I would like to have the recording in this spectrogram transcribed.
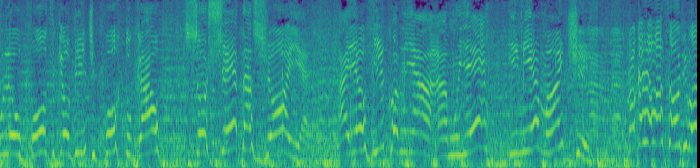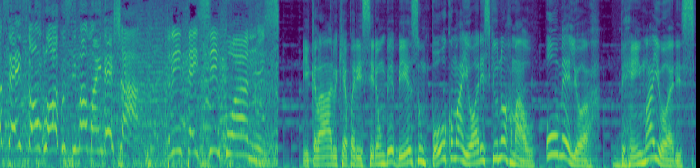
o Leopoldo que eu vim de Portugal, sou cheia das joias. Aí eu vim com a minha a mulher e minha amante. Qual é a relação de vocês com o bloco Se Mamãe Deixar? 35 anos. E claro que apareceram bebês um pouco maiores que o normal, ou melhor, bem maiores.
